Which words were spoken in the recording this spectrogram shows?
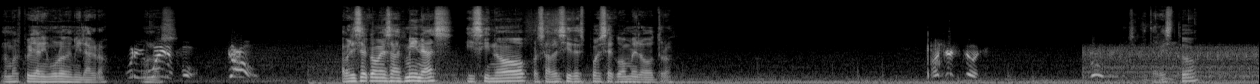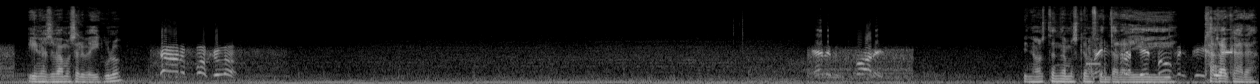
No hemos pillado ninguno de milagro. A ver si se come esas minas. Y si no, pues a ver si después se come lo otro. Vamos a quitar esto. Y nos llevamos el vehículo. Spotted. Y nos tendremos que enfrentar ahí cara a cara.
